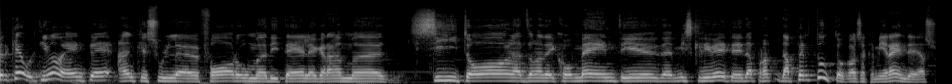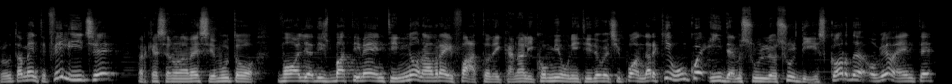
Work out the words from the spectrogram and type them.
perché ultimamente anche sul forum di Telegram, sito, la zona dei commenti, eh, mi scrivete dappertutto, cosa che mi rende assolutamente felice, perché se non avessi avuto voglia di sbattimenti non avrei fatto dei canali community dove ci può andare chiunque, idem sul, sul Discord ovviamente.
